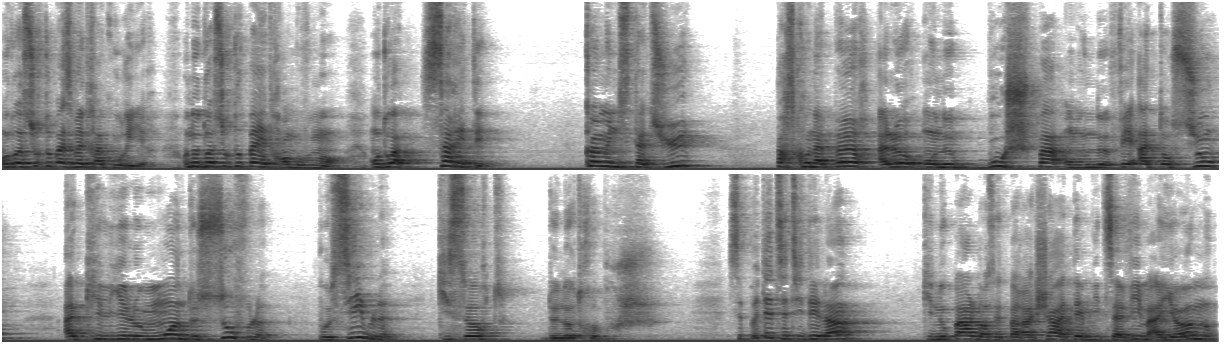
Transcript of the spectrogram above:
On doit surtout pas se mettre à courir. On ne doit surtout pas être en mouvement. On doit s'arrêter. Comme une statue, parce qu'on a peur, alors on ne bouge pas, on ne fait attention à qu'il y ait le moins de souffle possible qui sorte de notre bouche. C'est peut-être cette idée-là qui nous parle dans cette paracha Atem Nitzavim Ayom,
